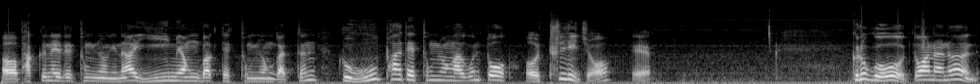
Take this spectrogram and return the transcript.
어, 박근혜 대통령이나 이명박 대통령 같은 그 우파 대통령하고는 또 어, 틀리죠. 예. 그리고 또 하나는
